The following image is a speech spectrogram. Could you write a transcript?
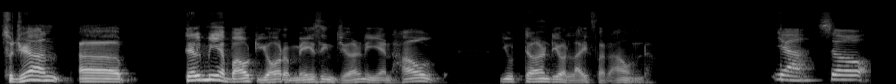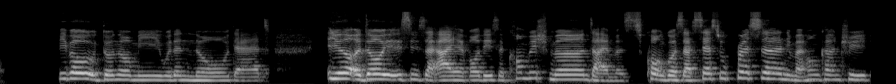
So, Jan, uh, tell me about your amazing journey and how you turned your life around. Yeah. So, people who don't know me wouldn't know that you know, although it seems like I have all these accomplishments, I'm a quote unquote successful person in my home country,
